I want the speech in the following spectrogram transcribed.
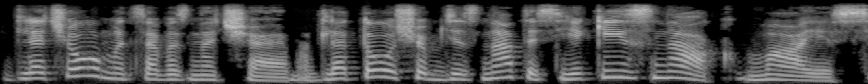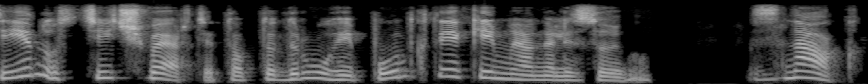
Для чого ми це визначаємо? Для того, щоб дізнатися, який знак має синус в цій чверті. Тобто другий пункт, який ми аналізуємо. Знак.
